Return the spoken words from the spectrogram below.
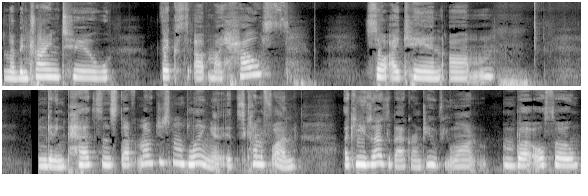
And I've been trying to fix up my house so I can um I'm getting pets and stuff, and I've just been playing it. It's kind of fun. I can use that as a background too if you want. But also,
